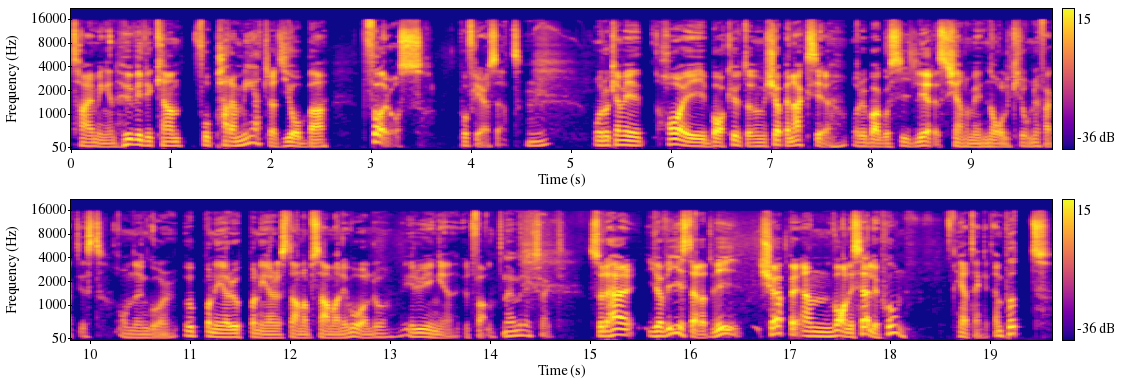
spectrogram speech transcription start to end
tajmingen. Hur vi kan få parametrar att jobba för oss på flera sätt. Mm. Och då kan vi ha i bakhuvudet, om vi köper en aktie och det bara går sidledes, tjänar vi noll kronor faktiskt. Om den går upp och ner, upp och ner och stannar på samma nivå, då är det ju inget utfall. Nej, men exakt. Så det här gör vi istället. Vi köper en vanlig säljoption helt enkelt. En putt.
